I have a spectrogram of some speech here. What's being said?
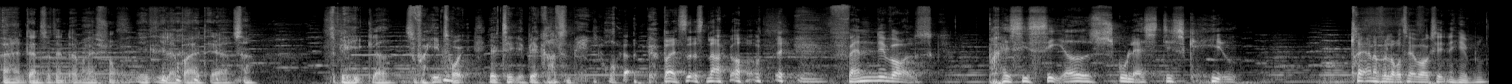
at han danser den der variation i, i La Bayadère, så så bliver jeg helt glad. Så får jeg helt tøj. Jeg tænker, jeg bliver kraftigt helt rørt, bare jeg sidder og snakker om det. Mm. Fandenivoldsk, præciseret skolastiskhed. Træerne får lov til at vokse ind i himlen.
